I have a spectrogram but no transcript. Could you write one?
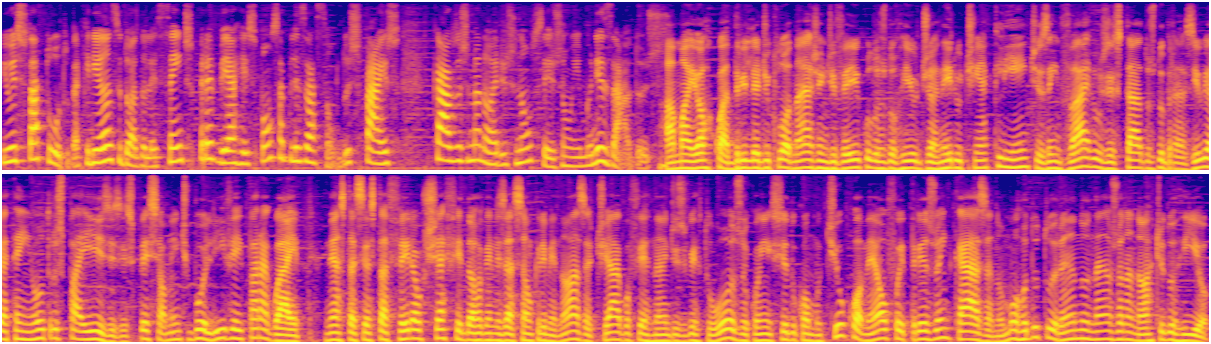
e o Estatuto da Criança e do Adolescente prevê a responsabilização dos pais caso os menores não sejam imunizados. A maior quadrilha de clonagem de veículos do Rio de Janeiro tinha clientes em vários estados do Brasil e até em outros países, especialmente Bolívia e Paraguai. Nesta sexta-feira, o chefe da organização criminosa, Tiago Fernandes Virtuoso, conhecido como Tio Comel, foi preso em casa, no Morro do Turano, na zona norte do Rio.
